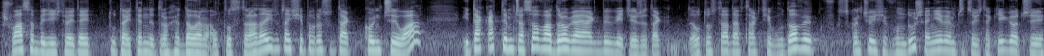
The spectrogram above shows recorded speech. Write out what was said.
szła sobie gdzieś tutaj, tutaj tędy trochę dołem autostrada i tutaj się po prostu tak kończyła i taka tymczasowa droga jakby, wiecie, że tak autostrada w trakcie budowy, skończyły się fundusze, nie wiem czy coś takiego, czy,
